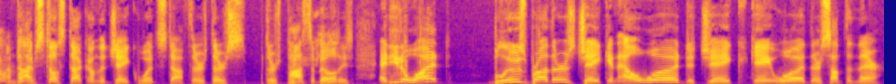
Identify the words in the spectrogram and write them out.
I'm, I'm still stuck on the Jake Wood stuff. There's there's there's possibilities, and you know what? Blues Brothers, Jake and Elwood, Jake Gatewood. There's something there.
